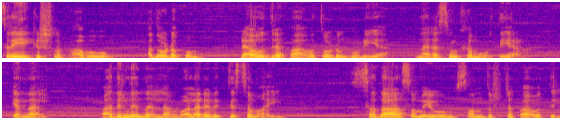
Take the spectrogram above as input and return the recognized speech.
ശ്രീകൃഷ്ണ ഭാവവും അതോടൊപ്പം രൗദ്രഭാവത്തോടും കൂടിയ നരസിംഹമൂർത്തിയാണ്. എന്നാൽ അതിൽ നിന്നെല്ലാം വളരെ വ്യത്യസ്തമായി സദാസമയവും സന്തുഷ്ടഭാവത്തിൽ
